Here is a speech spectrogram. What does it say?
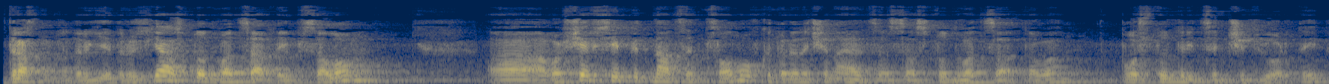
Здравствуйте, дорогие друзья. 120-й псалом. А, вообще все 15 псалмов, которые начинаются со 120 по 134,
